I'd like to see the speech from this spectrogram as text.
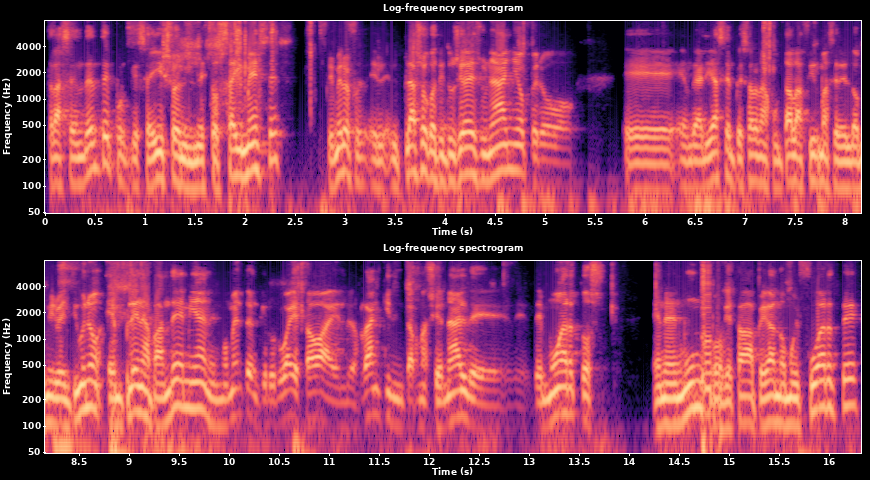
trascendente porque se hizo en estos seis meses. Primero el, el plazo constitucional es un año, pero eh, en realidad se empezaron a juntar las firmas en el 2021, en plena pandemia, en el momento en que Uruguay estaba en el ranking internacional de muertos en el mundo porque estaba pegando muy fuerte,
